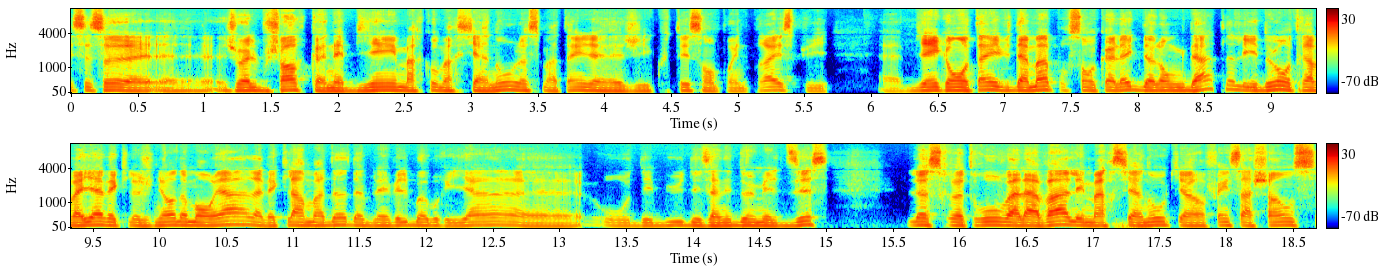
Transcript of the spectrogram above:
c'est ça, euh, Joël Bouchard connaît bien Marco Marciano. Là, ce matin, euh, j'ai écouté son point de presse, puis euh, bien content évidemment pour son collègue de longue date. Les deux ont travaillé avec le Junior de Montréal, avec l'Armada de Blainville-Bobriand au début des années 2010. Là, se retrouve à Laval et Marciano qui a enfin sa chance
